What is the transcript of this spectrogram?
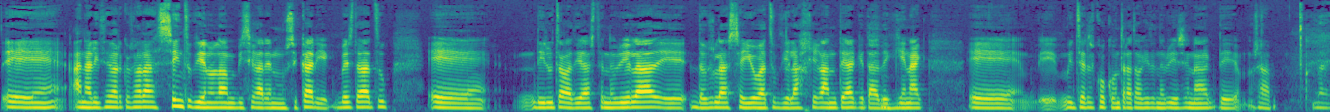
eh, analize barko zara, zeintzuk dien holan bizigaren musikariek. Beste batzuk, eh, diruta bat idazten duriela, de, dauzela seio batzuk diela giganteak, eta dekienak e, e, mitxerezko kontratuak egiten duri esenak, de, osea, Bai.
